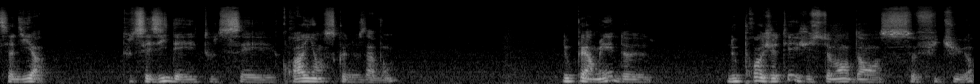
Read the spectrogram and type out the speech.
C'est-à-dire toutes ces idées, toutes ces croyances que nous avons, nous permet de nous projeter justement dans ce futur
